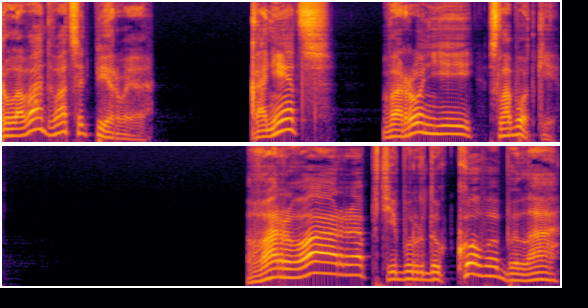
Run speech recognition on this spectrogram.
Глава 21. Конец Вороньей Слободки. Варвара Птибурдукова была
